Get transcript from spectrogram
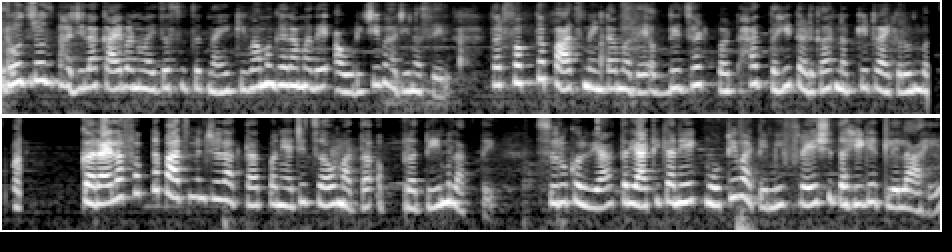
रोज रोज भाजीला काय बनवायचं सुचत नाही किंवा मग घरामध्ये आवडीची भाजी नसेल तर फक्त पाच मिनटामध्ये अगदी झटपट हा दही तडका नक्की ट्राय करून बघ. करायला फक्त पाच मिनिटे लागतात पण याची चव मात्र अप्रतिम लागते. सुरू करूया. तर या ठिकाणी एक मोठी वाटी मी फ्रेश दही घेतलेलं आहे.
